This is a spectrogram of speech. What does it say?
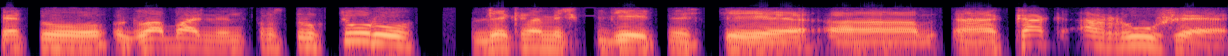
эту глобальную инфраструктуру для экономической деятельности а, а, как оружие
